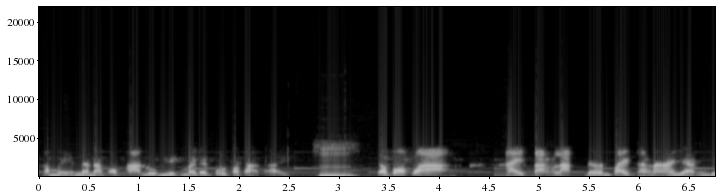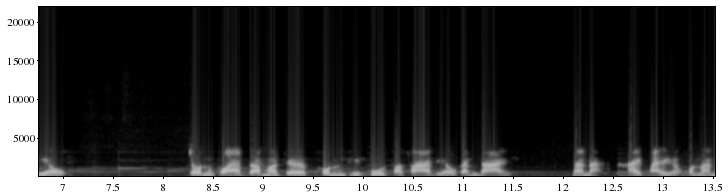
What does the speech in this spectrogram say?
เขมรนะนะเพราะพระรูปนี้ไม่ได้พูดภาษาไทย อืมก็บอกว่าให้ตั้งหลักเดินไปข้างหน้าอย่างเดียว จนกว่าจะมาเจอคนที่พูดภาษาเดียวกันได้นั่นน่ะ ให้ไปกับคนนั้น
